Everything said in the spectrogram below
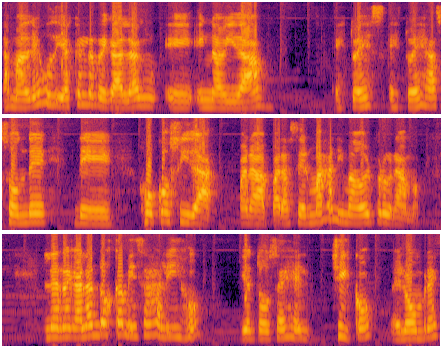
las madres judías que le regalan eh, en Navidad, esto es, esto es a son de, de jocosidad para, para hacer más animado el programa. Le regalan dos camisas al hijo y entonces el chico, el hombre,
